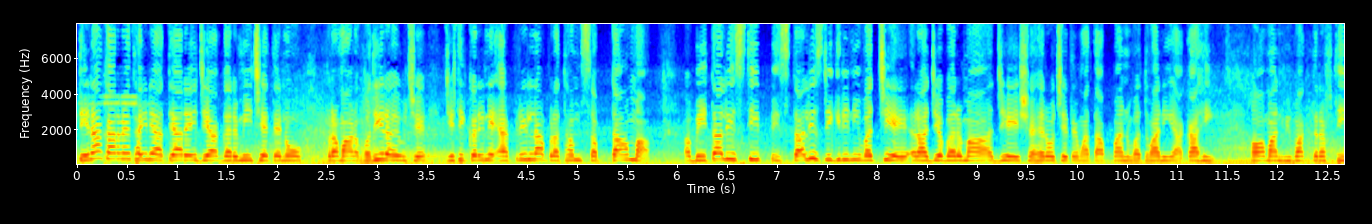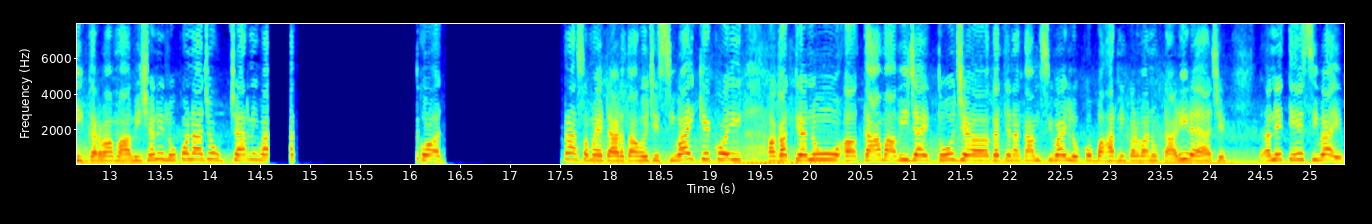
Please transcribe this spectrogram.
તેના કારણે થઈને અત્યારે જે આ ગરમી છે તેનું પ્રમાણ વધી રહ્યું છે, જેથી કરીને એપ્રિલના પ્રથમ સપ્તાહમાં બેતાલીસથી પિસ્તાલીસ ડિગ્રીની વચ્ચે રાજ્યભરમાં જે શહેરો છે તેમાં તાપમાન વધવાની આગાહી હવામાન વિભાગ તરફથી કરવામાં આવી છે અને લોકોના જો ઉપચારની વાત સમય ટાળતા હોય છે. સિવાય કે કોઈ અગત્યનું કામ આવી જાય તો જ અગત્યના કામ સિવાય લોકો બહાર નીકળવાનું ટાળી રહ્યા છે. અને તે સિવાય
